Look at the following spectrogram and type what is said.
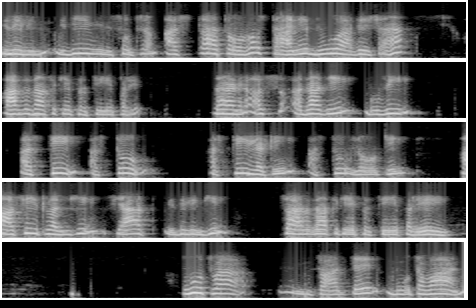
इति सूत्रम्। अस्तातोः स्थाने भू आदेशः आर्धधातुके प्रत्यये परे। उदाहरणे अस् अदादि भुवि अस्ति अस्तु अस्ति लटि अस्तु लोटि आसीत् लङ्घि स्यात् विधिलिङ्घि सार्धधातुके प्रत्यये परे। भूत्वा स्वान्ते भूतवान्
